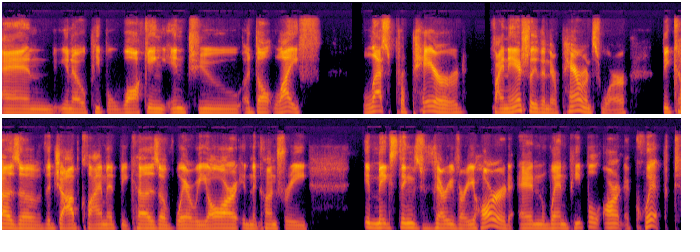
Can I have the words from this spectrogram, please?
and you know people walking into adult life less prepared financially than their parents were because of the job climate, because of where we are in the country, it makes things very, very hard. And when people aren't equipped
